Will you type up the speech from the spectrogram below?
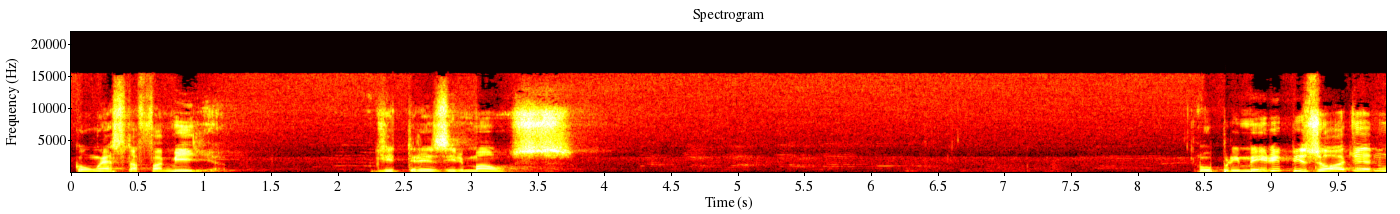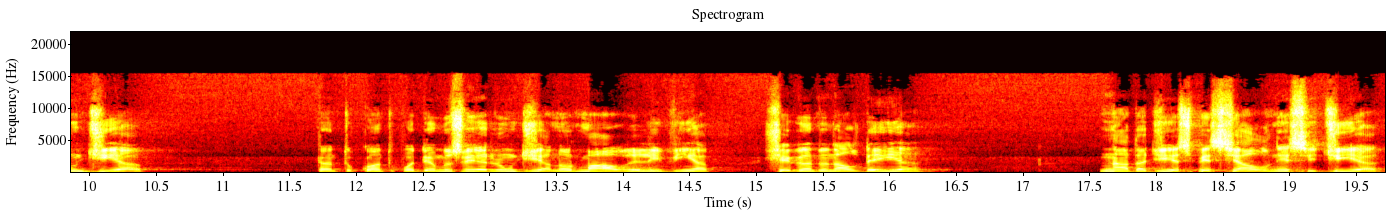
com esta família de três irmãos. O primeiro episódio era um dia tanto quanto podemos ver, um dia normal, ele vinha chegando na aldeia, nada de especial nesse dia,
